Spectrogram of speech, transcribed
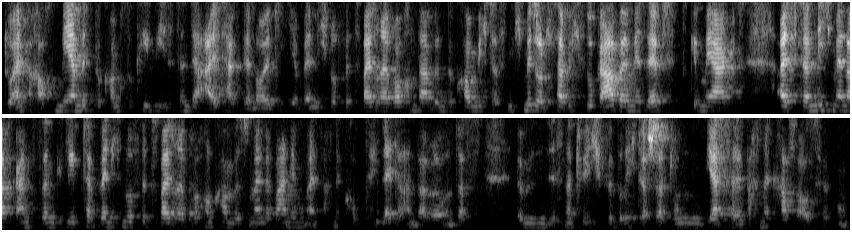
du einfach auch mehr mitbekommst, okay, wie ist denn der Alltag der Leute hier? Wenn ich nur für zwei, drei Wochen da bin, bekomme ich das nicht mit. Und das habe ich sogar bei mir selbst gemerkt, als ich dann nicht mehr in Afghanistan gelebt habe. Wenn ich nur für zwei, drei Wochen komme, ist meine Wahrnehmung einfach eine komplett andere. Und das ähm, ist natürlich für Berichterstattung, ja, das hat einfach eine krasse Auswirkung.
